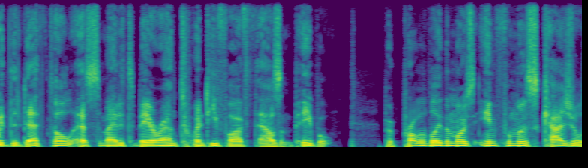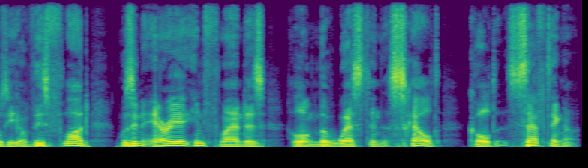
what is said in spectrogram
with the death toll estimated to be around 25,000 people. But probably the most infamous casualty of this flood was an area in Flanders along the western Scheldt called Saeftinghe,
